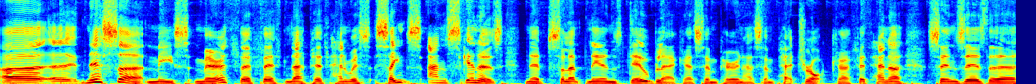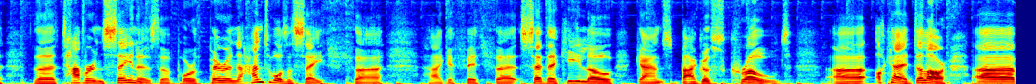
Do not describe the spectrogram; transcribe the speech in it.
uh, uh, nessa mis mirth the fifth nepith henwis saints and skinners neb solemnians deublek as piran has some petrock uh, fifth henna sins is the the tavern sainers the porth piran was a saith uh, hag a fifth uh, sedek kilo gans bagus crowd uh, okay, Delar. Uh,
